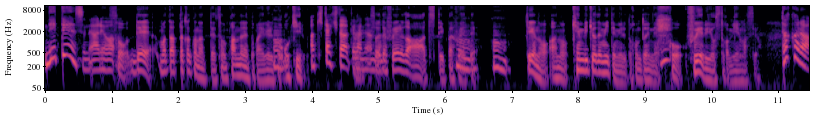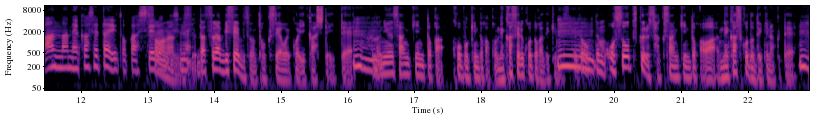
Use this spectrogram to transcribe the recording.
寝てんすねあれは。そう。でまた暖かくなってそのパンダネとか入れると起きる、うん、あ来た来たって感じなんだ、それで増えるぞーっつっていっぱい増えて、うん。っていうのをあの顕微鏡で見てみると本当にねこう増える様子とか見えますよだからあんな寝かせたりとかしてるんですね。そうなんですだそれは微生物の特性をこう生かしていて、うんうん、あの乳酸菌とか酵母菌とかこう寝かせることができるんですけど、うん、でもお酢を作る酢酸菌とかは寝かすことできなくて、うんうん、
